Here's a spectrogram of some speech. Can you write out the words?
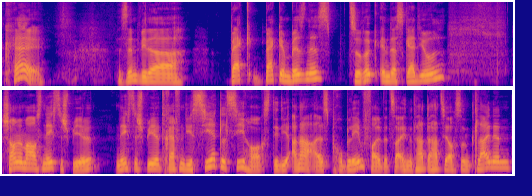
Okay. Wir sind wieder back, back im Business, zurück in der Schedule. Schauen wir mal aufs nächste Spiel. Nächstes Spiel treffen die Seattle Seahawks, die die Anna als Problemfall bezeichnet hat. Da hat sie auch so einen kleinen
